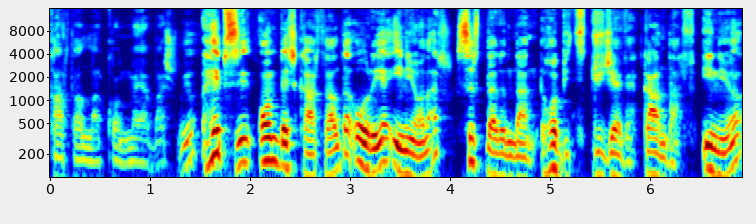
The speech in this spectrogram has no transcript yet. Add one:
kartallar konmaya başlıyor. Hepsi 15 kartal da oraya iniyorlar. Sırtlarından Hobbit, Cüce ve Gandalf iniyor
